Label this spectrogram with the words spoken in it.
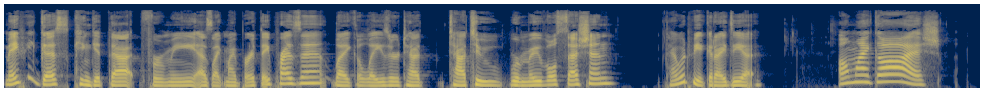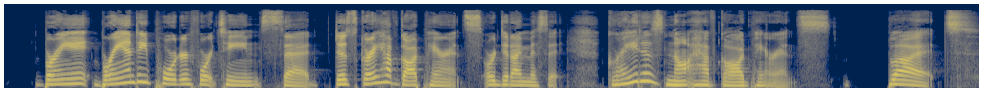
Maybe Gus can get that for me as like my birthday present, like a laser tattoo removal session. That would be a good idea. Oh my gosh. Brand- Brandy Porter 14 said, Does Gray have godparents or did I miss it? Gray does not have godparents, but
